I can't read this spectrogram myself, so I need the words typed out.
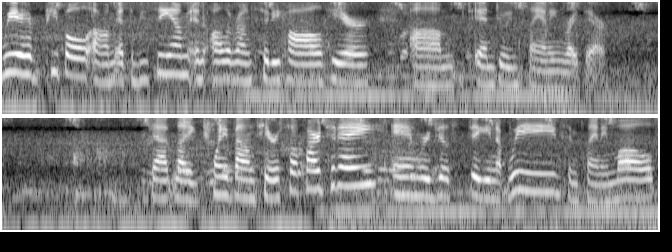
We have people um, at the museum and all around City Hall here um, and doing planning right there. Got like 20 volunteers so far today, and we're just digging up weeds and planting mulch.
